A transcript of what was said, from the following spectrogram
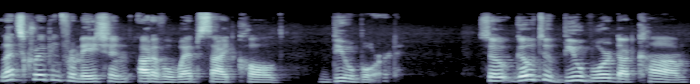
Let's scrape information out of a website called Billboard. So go to billboard.com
